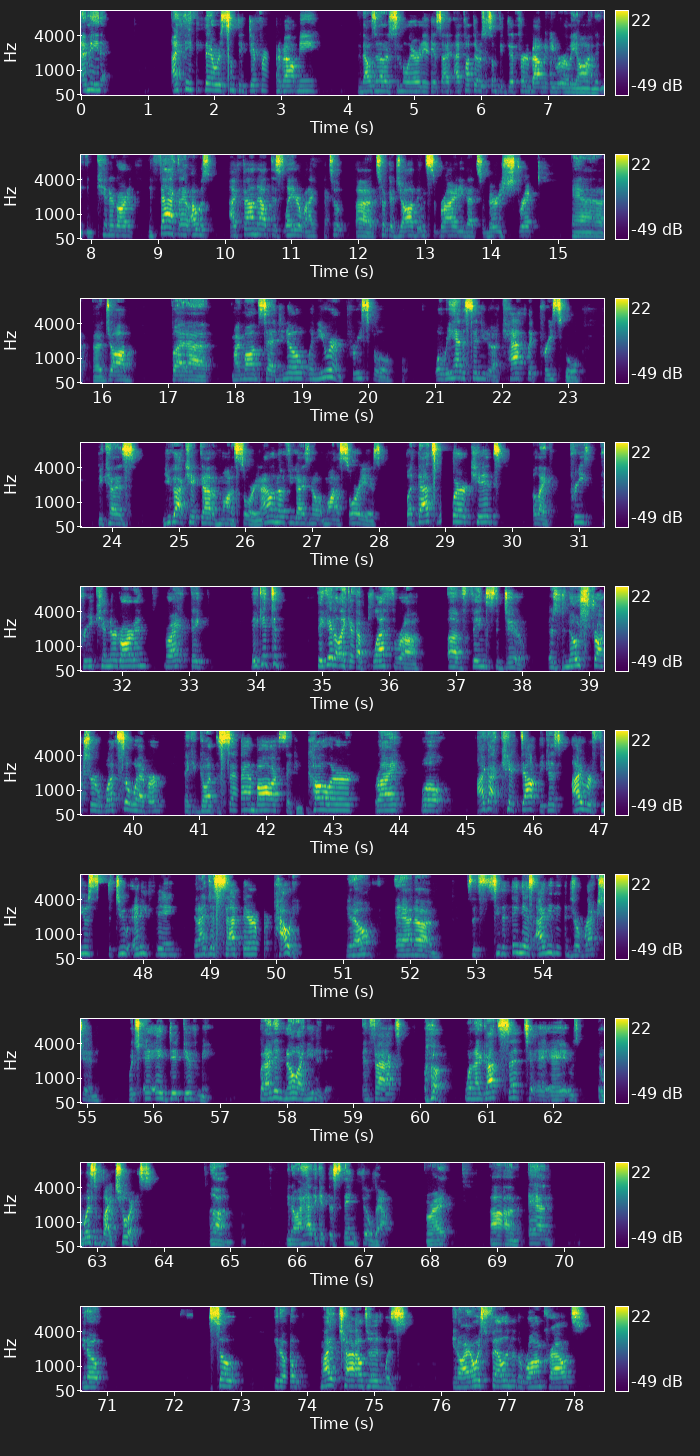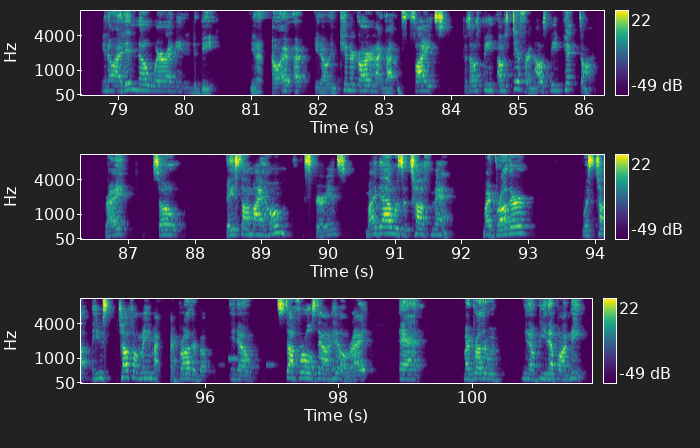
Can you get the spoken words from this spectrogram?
I mean, I think there was something different about me. And that was another similarity is I, I thought there was something different about me early on in, in kindergarten. In fact, I, I, was I found out this later when I took uh, took a job in sobriety that's a very strict uh, uh, job. But uh, my mom said, you know, when you were in preschool, well, we had to send you to a Catholic preschool because you got kicked out of Montessori. And I don't know if you guys know what Montessori is, but that's where kids like pre pre kindergarten, right? They they get to they get like a plethora of things to do. There's no structure whatsoever. They can go at the sandbox, they can color, right? Well, I got kicked out because I refused to do anything and I just sat there pouting, you know? And um, so see, the thing is, I needed a direction, which AA did give me, but I didn't know I needed it. In fact, when I got sent to AA, it was it wasn't by choice. Um, you know, I had to get this thing filled out. All right. Um, and you know, so you know, my childhood was, you know, I always fell into the wrong crowds. You know, I didn't know where I needed to be. You know, I, I you know, in kindergarten I got in fights because I was being I was different. I was being picked on, right? So, based on my home experience, my dad was a tough man. My brother was tough. He was tough on me, my, my brother, but you know, stuff rolls downhill, right? And my brother would, you know, beat up on me.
